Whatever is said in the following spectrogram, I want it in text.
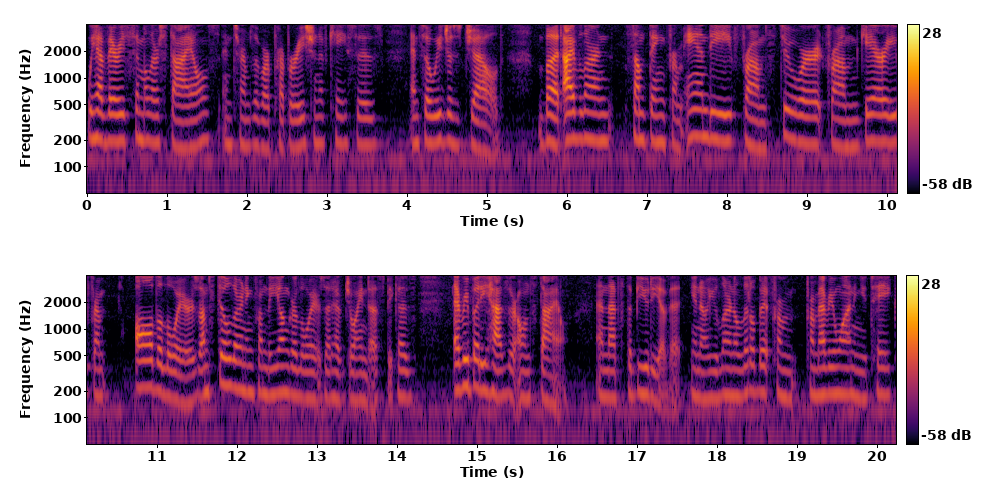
we have very similar styles in terms of our preparation of cases, and so we just gelled. But I've learned something from Andy, from Stuart, from Gary, from all the lawyers. I'm still learning from the younger lawyers that have joined us because everybody has their own style, and that's the beauty of it. You know, you learn a little bit from from everyone, and you take.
